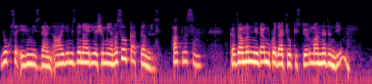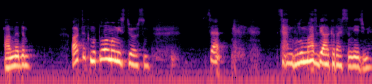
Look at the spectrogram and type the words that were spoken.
Yoksa evimizden, ailemizden ayrı yaşamaya nasıl katlanırız? Haklısın. Kazanmanı neden bu kadar çok istiyorum anladın değil mi? Anladım. Artık mutlu olmamı istiyorsun. Sen... Sen bulunmaz bir arkadaşsın Necmi.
